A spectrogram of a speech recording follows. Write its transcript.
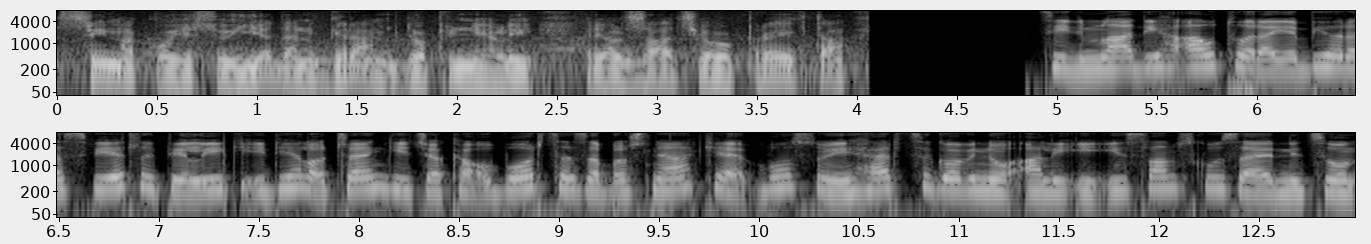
svima koji su jedan gram doprinijeli realizaciju ovog projekta. Cilj mladih autora je bio rasvijetliti lik i dijelo Čengića kao borca za Bošnjake, Bosnu i Hercegovinu, ali i islamsku zajednicu.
